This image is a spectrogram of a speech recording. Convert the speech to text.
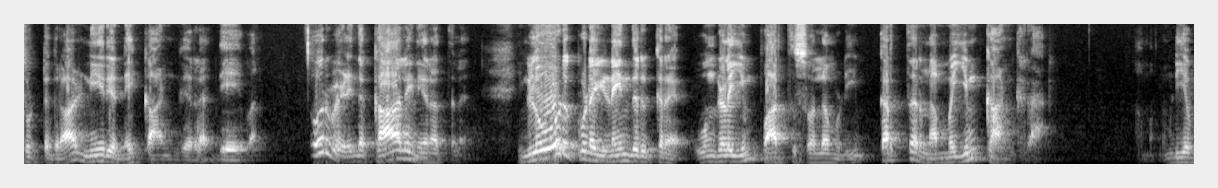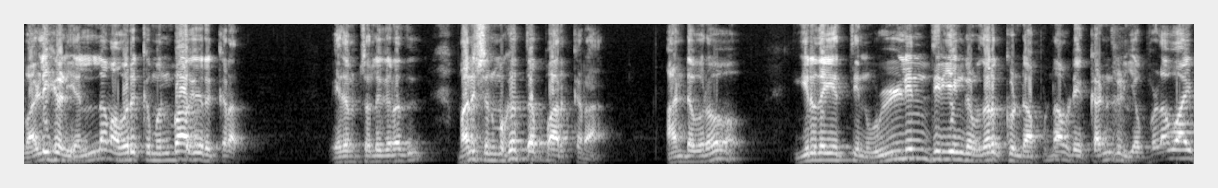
சுட்டுகிறாள். நீர் என்னை காண்கிற தேவன். ஒருவேளை இந்த காலை நேரத்துல எங்களோடு கூட இணைந்திருக்கிற உங்களையும் பார்த்து சொல்ல முடியும். கர்த்தர் நம்மையும் காண்கிறார். நம்முடைய வழிகள் எல்லாம் அவருக்கு முன்பாக இருக்கிறது. வேதம் சொல்லுகிறது மனுஷன் முகத்தை பார்க்கிறார். ஆண்டவரோ இருதயத்தின் உள்ளின் திரியங்கள் முதற்கொண்டு அப்படின்னா அவருடைய கண்கள் எவ்வளவாய்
